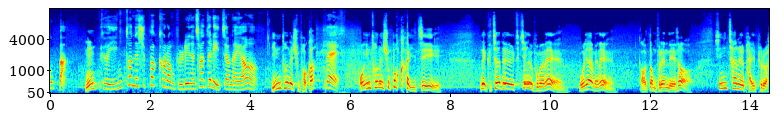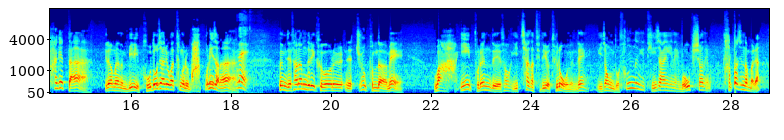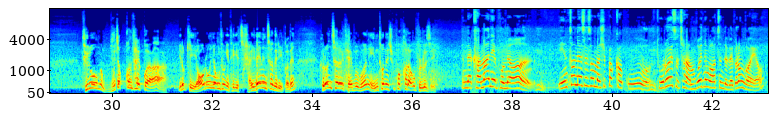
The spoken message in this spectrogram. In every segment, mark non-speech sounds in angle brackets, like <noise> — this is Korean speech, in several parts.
오빠, 응? 그 인터넷 슈퍼카라고 불리는 차들이 있잖아요. 인터넷 슈퍼카? 네. 어, 인터넷 슈퍼카 있지. 근데 그 차들 특징을 보면은 뭐냐면은 어떤 브랜드에서 신차를 발표를 하겠다. 이러면은 미리 보도 자료 같은 거를 막 뿌리잖아. 네. 그럼 이제 사람들이 그거를 이제 쭉 본 다음에 와, 이 브랜드에서 이 차가 드디어 들어오는데 이 정도 성능에 디자인에 뭐 옵션에 다 따진단 말이야. 들어오면 무조건 살 거야. 이렇게 여론 형성이 되게 잘 되는 차들이 있거든. 그런 차를 대부분 인터넷 슈퍼카라고 부르지. 근데 가만히 보면 인터넷에서만 슈퍼카고 도로에서 잘 안 보이는 것 같은데 왜 그런 거예요?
